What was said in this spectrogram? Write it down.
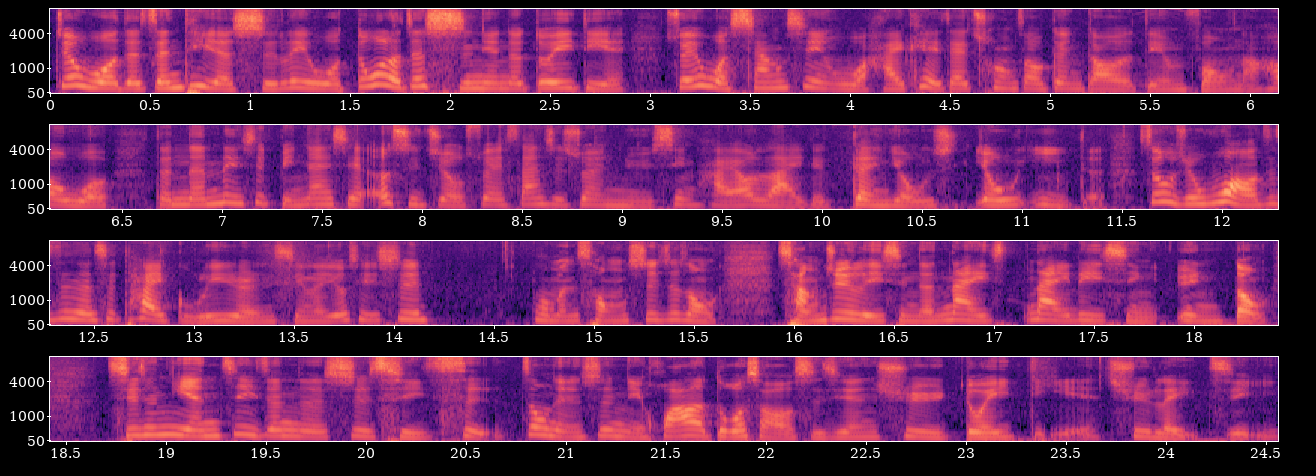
就我的整体的实力，我多了这十年的堆叠，所以我相信我还可以再创造更高的巅峰，然后我的能力是比那些二十九岁、三十岁的女性还要来的更优优异的，所以我觉得哇，这真的是太鼓励人心了，尤其是。我们从事这种长距离型的耐耐力型运动，其实年纪真的是其次，重点是你花了多少时间去堆叠、去累积。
